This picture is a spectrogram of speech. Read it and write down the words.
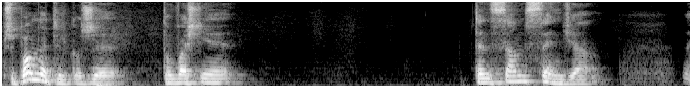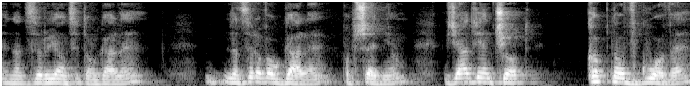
Przypomnę tylko, że to właśnie ten sam sędzia nadzorujący tą galę nadzorował galę poprzednią, gdzie Adrian Ciot kopnął w głowę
